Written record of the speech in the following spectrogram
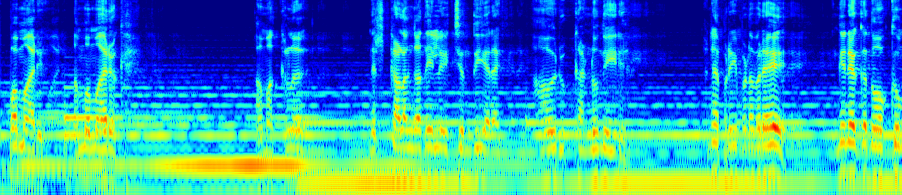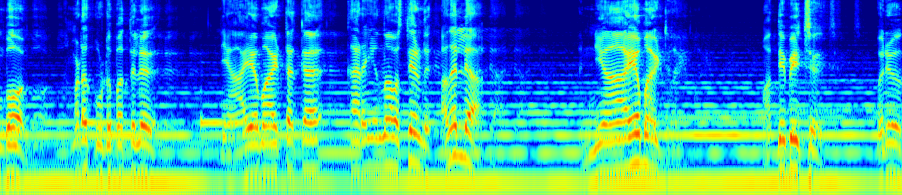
അപ്പന്മാര് അമ്മമാരൊക്കെ. ആ മക്കൾ നിഷ്കളങ്കതയിൽ ചിന്തിയര ആ ഒരു കണ്ണുനീര്. എന്നെ പ്രിയപ്പെട്ടവരെ ഇങ്ങനെയൊക്കെ നോക്കുമ്പോ നമ്മുടെ കുടുംബത്തിൽ ന്യായമായിട്ടൊക്കെ കരയുന്ന അവസ്ഥയുണ്ട്. അതല്ല അന്യായമായിട്ട് മദ്യപിച്ച് ഒരു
